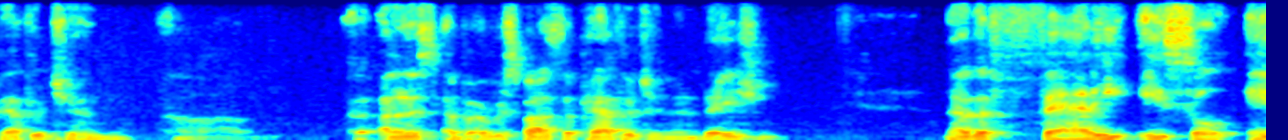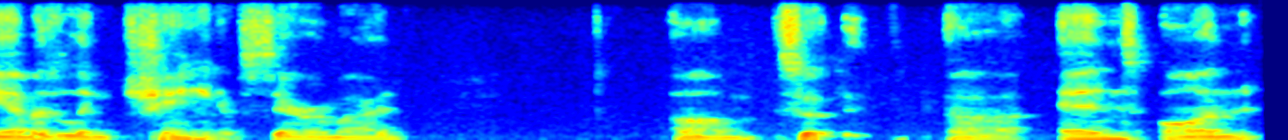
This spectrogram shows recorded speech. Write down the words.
pathogen uh, a, a response to pathogen invasion. Now, the fatty acyl amide linked chain of ceramide um, so, uh, ends on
